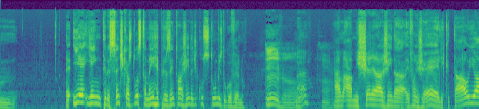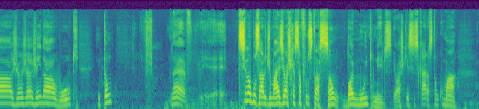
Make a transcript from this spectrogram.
é- e, é, e é interessante que as duas também representam a agenda de costumes do governo. Uhum. Né? Uhum. A, a Michelle é a agenda evangélica e tal, e a Janja é a agenda woke. Então, né, é, se lambuzaram demais eu acho que essa frustração dói muito neles. Eu acho que esses caras estão com uma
